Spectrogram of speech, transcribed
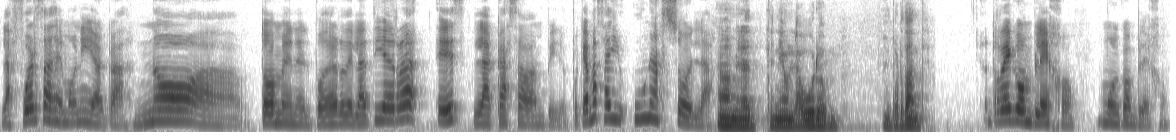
las fuerzas demoníacas no ah, tomen el poder de la tierra es la casa vampiro, porque además hay una sola. Ah, mira, tenía un laburo importante. Re complejo, muy complejo.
